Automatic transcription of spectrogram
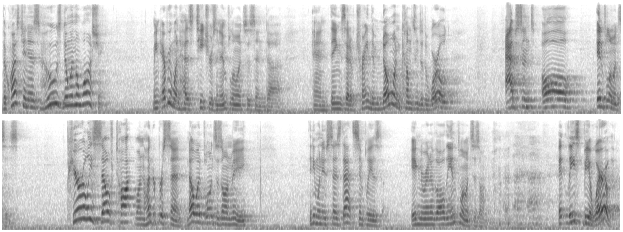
The question is, who's doing the washing? I mean, everyone has teachers and influences and uh, and things that have trained them. No one comes into the world absent all influences. Purely self-taught, 100%. No influences on me. Anyone who says that simply is ignorant of all the influences on them. At least be aware of it.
